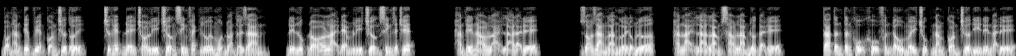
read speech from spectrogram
bọn hắn tiếp viện còn chưa tới, trước hết để cho lý trường sinh phách lối một đoạn thời gian, đến lúc đó lại đem lý trường sinh giết chết. Hắn thế nào lại là đại đế? Rõ ràng là người đồng lứa, hắn lại là làm sao làm được đại đế? Ta tân tân khổ khổ phấn đấu mấy chục năm còn chưa đi đến đại đế,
